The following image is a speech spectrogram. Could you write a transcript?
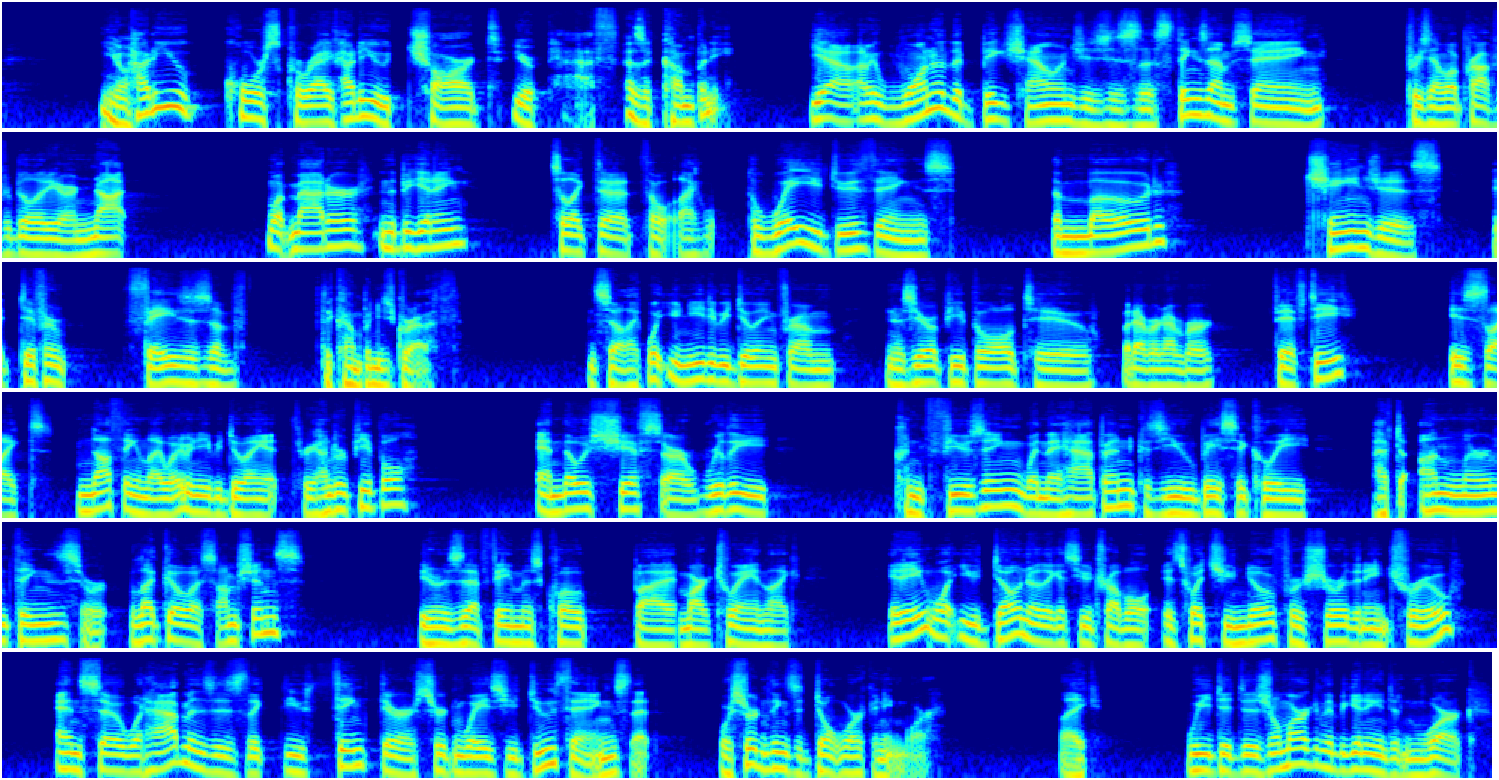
You know, how do you course correct? How do you chart your path as a company? Yeah, I mean, one of the big challenges is this things I'm saying, for example, profitability are not what matter in the beginning. So like the, the like the way you do things, the mode changes at different phases of the company's growth. And so like what you need to be doing from you know, zero people to whatever number, 50 is like nothing like what we need to be doing at 300 people. And those shifts are really confusing when they happen because you basically have to unlearn things or let go assumptions. You know, there's that famous quote by Mark Twain like, it ain't what you don't know that gets you in trouble, it's what you know for sure that ain't true. And so what happens is like you think there are certain ways you do things that or certain things that don't work anymore. Like we did digital marketing in the beginning, it didn't work.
